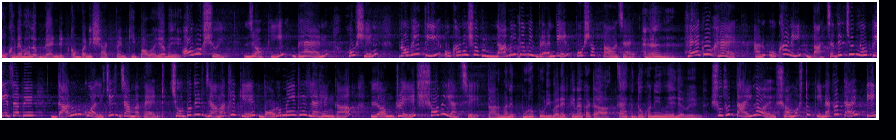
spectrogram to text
ওখানে ভালো ব্র্যান্ডেড কোম্পানির শার্ট প্যান্ট কি পাওয়া যাবে? অবশ্যই। জকি ভ্যান হোসেন প্রভৃতি ওখানে সব নামি দামি ব্র্যান্ডের পোশাক পাওয়া যায়। হ্যাঁ। হ্যাঁ গো হ্যাঁ। আর ওখানে বাচ্চাদের জন্য পেয়ে যাবে দারুণ কোয়ালিটির জামা প্যান্ট। ছোটদের জামা থেকে বড় মেয়েদের লেহেঙ্গা লং ড্রেস সবই আছে। তার মানে পুরো পরিবারের কেনাকাটা এক দোকানেই হয়ে যাবে। শুধু তাই নয় সমস্ত কেনাকাটায় টেন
